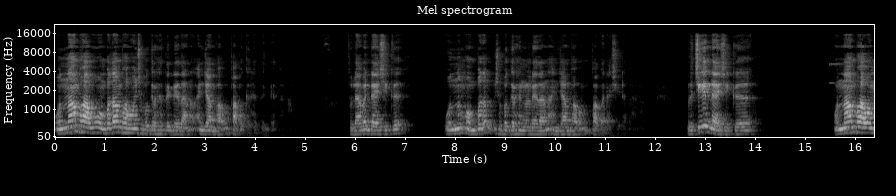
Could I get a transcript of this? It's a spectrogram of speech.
ഒന്നാം ഭാവവും ഒമ്പതാം ഭാവവും ശുഭഗ്രഹത്തിന്റെതാണ് അഞ്ചാം ഭാവം പാപഗ്രഹത്തിന്റെതാണ്. തുലാവൻ രാശിക്ക് ഒന്നും ഒമ്പതും ശുഭഗ്രഹങ്ങളുടേതാണ് അഞ്ചാം ഭാവം പാപരാശിയുടേതാണ്. വൃശ്ചികൻ രാശിക്ക് ഒന്നാം ഭാവം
